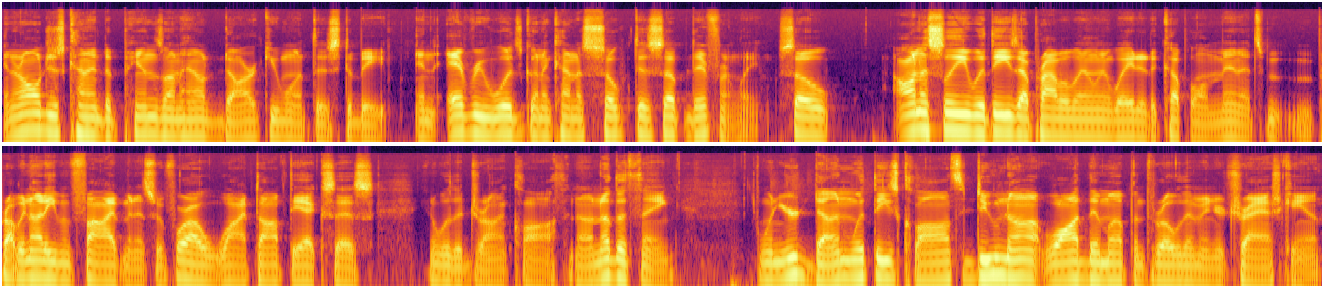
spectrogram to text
and it all just kind of depends on how dark you want this to be. And every wood's going to kind of soak this up differently. So honestly, with these, I probably only waited a couple of minutes, probably not even five minutes before I wiped off the excess with a dry cloth. Now, another thing, when you're done with these cloths, do not wad them up and throw them in your trash can.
